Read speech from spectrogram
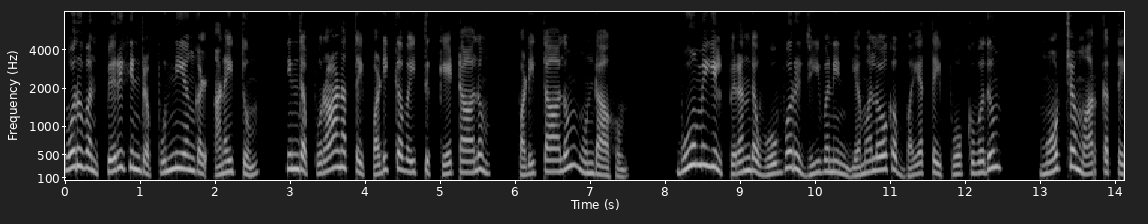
ஒருவன் பெறுகின்ற புண்ணியங்கள் அனைத்தும் இந்த புராணத்தை படிக்க வைத்துக் கேட்டாலும் படித்தாலும் உண்டாகும். பூமியில் பிறந்த ஒவ்வொரு ஜீவனின் யமலோக பயத்தை போக்குவதும் மோட்ச மார்க்கத்தை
